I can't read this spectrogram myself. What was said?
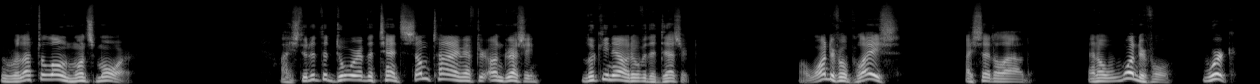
we were left alone once more. I stood at the door of the tent some time after undressing, looking out over the desert. A wonderful place, I said aloud, and a wonderful work.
